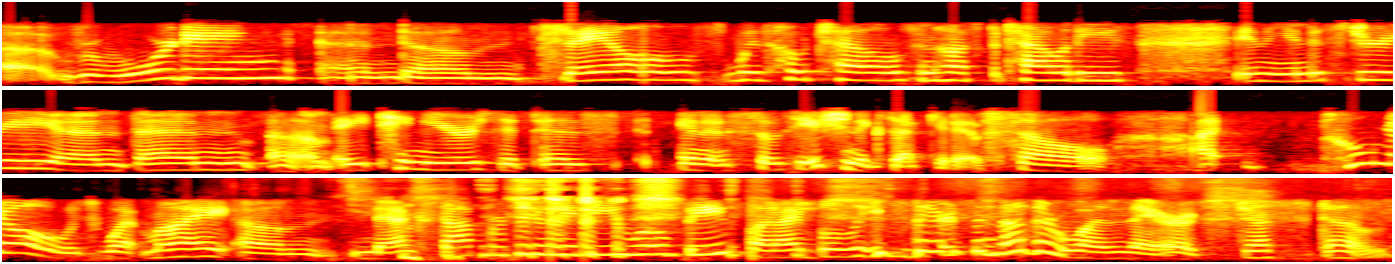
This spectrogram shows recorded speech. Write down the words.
uh, rewarding and um, sales with hotels and hospitalities in the industry, and then um, 18 years as an association executive. So, I, who knows what my um, next opportunity will be? But I believe there's another one there. It's just um,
